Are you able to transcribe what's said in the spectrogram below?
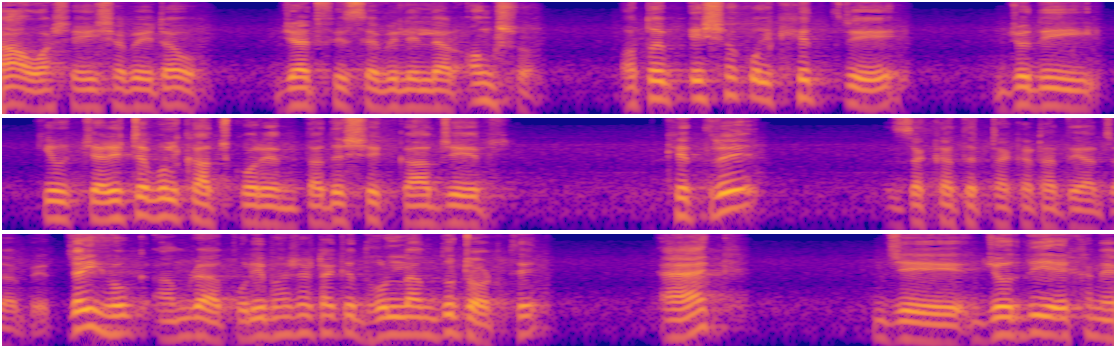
দাওয়া সেই হিসাবে এটাও জেহাদ ফিসাবিল্লার অংশ। অতএব এ সকল ক্ষেত্রে যদি কেউ চ্যারিটেবল কাজ করেন, তাদের সে কাজের ক্ষেত্রে জাকাতের টাকাটা দেয়া যাবে। যাই হোক, আমরা পরিভাষাটাকে ধরলাম দুটো অর্থে। এক, যে যদি এখানে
